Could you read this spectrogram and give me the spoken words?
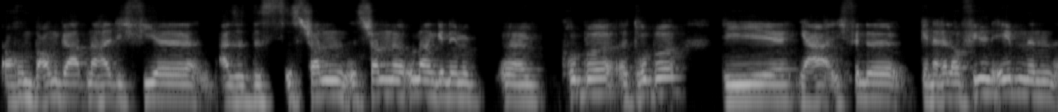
Auch im Baumgarten halte ich viel. Also das ist schon, ist schon eine unangenehme äh, Gruppe, äh, Truppe, die, ja, ich finde, generell auf vielen Ebenen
